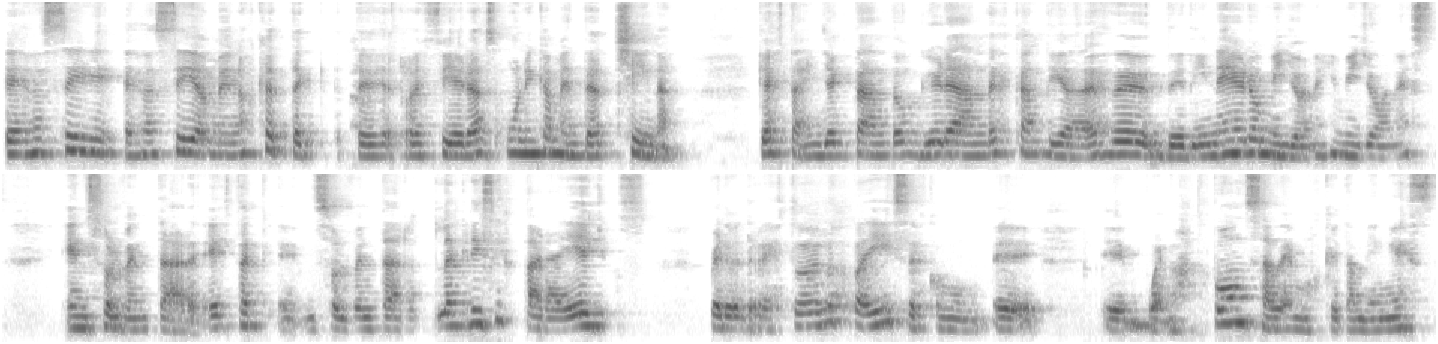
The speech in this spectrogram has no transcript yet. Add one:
Es así, es así, a menos que te, te refieras únicamente a China que está inyectando grandes cantidades de, dinero, millones y millones, en solventar, esta, en solventar la crisis para ellos. Pero el resto de los países, como, eh, eh, bueno, Japón sabemos que también es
